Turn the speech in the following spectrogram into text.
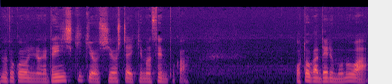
のところになんか電子機器を使用しちゃいけませんとか音が出るものは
